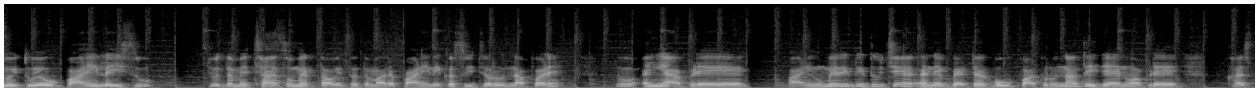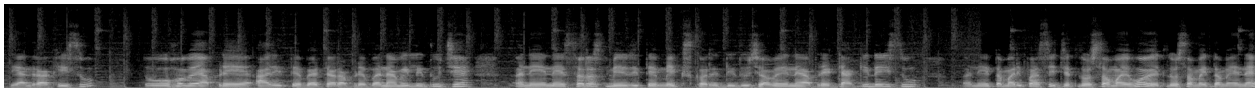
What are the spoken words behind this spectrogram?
જોઈતું એવું પાણી લઈશું. જો તમે છાશ ઉમેરતા હોય તો તમારે પાણીની કશી જરૂર ના પડે. તો અહીંયા આપણે પાણી ઉમેરી દીધું છે અને બેટર બહુ પાતળું ન થઈ જાય એનું આપણે ખાસ ધ્યાન રાખીશું. તો હવે આપણે આ રીતે બેટર આપણે બનાવી લીધું છે અને એને સરસ રીતે મિક્સ કરી દીધું છે. હવે એને આપણે ઢાંકી દઈશું અને તમારી પાસે જેટલો સમય હોય એટલો સમય તમે એને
